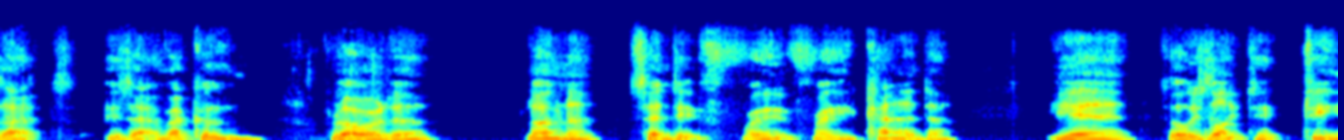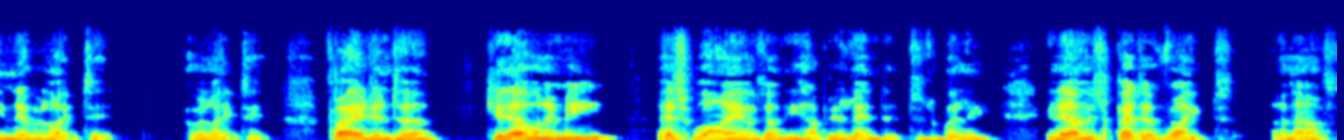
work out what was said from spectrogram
that is that a raccoon? Florida. Lona sent it free, free Canada. Yeah, it's always liked it. Gee, never liked it. Never liked it. Frightened her. Do you know what I mean? That's why I was only happy to lend it to the Willie. You know, it's better right enough.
